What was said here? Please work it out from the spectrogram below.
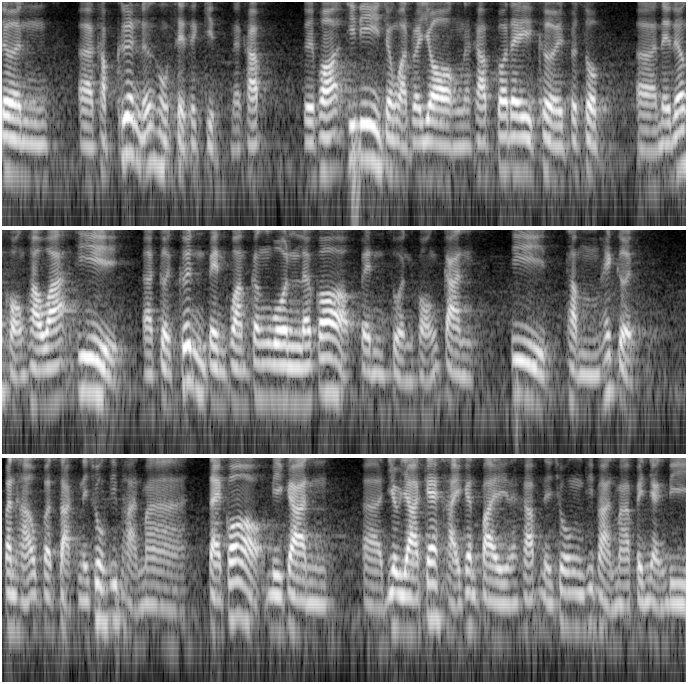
เดินขับเคลื่อนเรื่องของเศรษฐกิจนะครับ โดยเฉพาะที่นี่จังหวัดระยองนะครับ ก็ได้เคยประสบในเรื่องของภาวะที่เอ่อเกิดขึ้นเป็นความกังวล แล้วก็เป็นส่วนของการที่ทำให้เกิดปัญหาอุปสรรคในช่วงที่ผ่านมา แต่ก็มีการ เยียวยาแก้ไขกันไปนะครับในช่วงที่ผ่านมาเป็นอย่างดี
